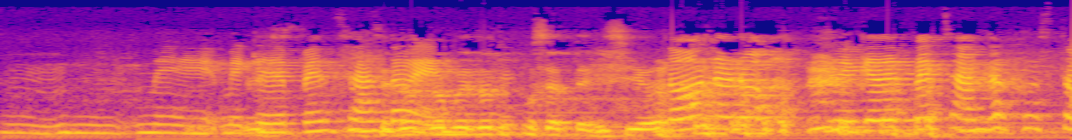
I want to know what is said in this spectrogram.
Mm, me, me quedé pensando no, en... No, no te puse atención. No, no, no, me quedé pensando justo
